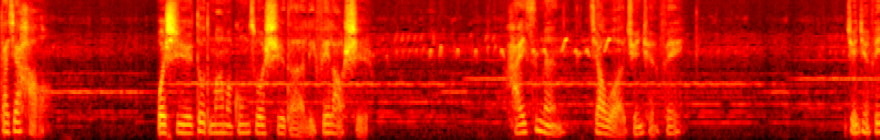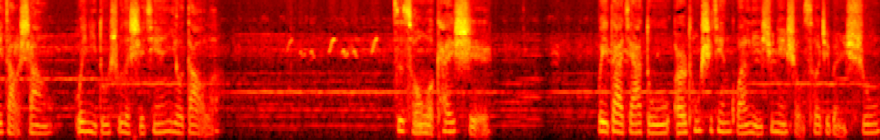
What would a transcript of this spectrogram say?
大家好，我是豆豆妈妈工作室的李飞老师。孩子们叫我卷卷飞。卷卷飞早上为你读书的时间又到了。自从我开始为大家读《儿童时间管理训练手册》这本书，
